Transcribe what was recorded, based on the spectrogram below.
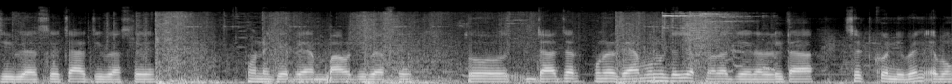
জিবি আছে, চার জিবি আছে। অনেকের র্যাম বারো জিবি আছে। তো যার যার ফোনের র্যাম অনুযায়ী আপনারা জেনারেলটা সেট করে নেবেন এবং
